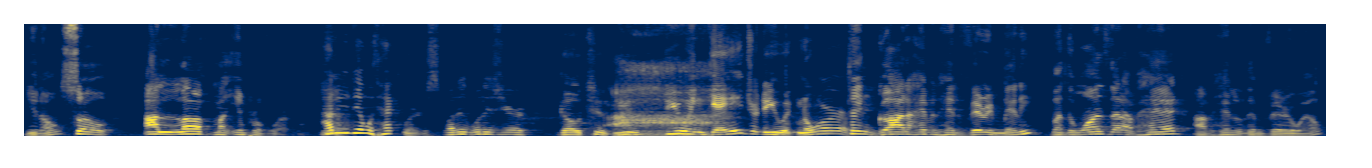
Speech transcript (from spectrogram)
You know, so I love my improv work. How do you deal with hecklers? What is, what is your go to? Do you do you engage or do you ignore? Thank God I haven't had very many, but the ones that I've had, I've handled them very well.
